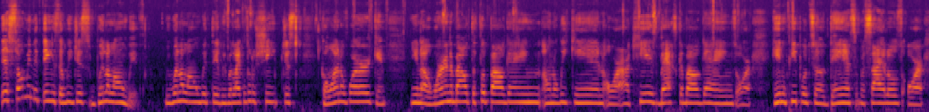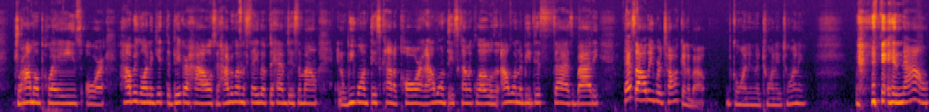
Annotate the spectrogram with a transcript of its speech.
There's so many things that we just went along with. We went along with it. We were like little sheep just going to work and, you know, worrying about the football game on the weekend or our kids' basketball games or getting people to dance recitals or drama plays or how we're going to get the bigger house and how we're going to save up to have this amount and we want this kind of car and I want these kind of clothes and I want to be this size body. That's all we were talking about going into 2020. and now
